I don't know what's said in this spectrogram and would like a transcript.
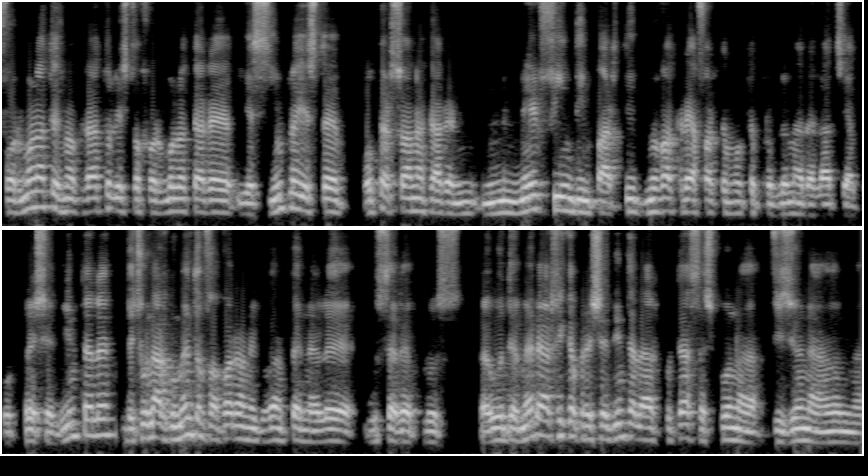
Formula tehnocratului este o formulă care e simplă, este o persoană care, nefiind din partid, nu va crea foarte multe probleme în relația cu președintele. Deci un argument în favoarea unui guvern PNL-USR plus UDMR ar fi că președintele ar putea să-și pună viziunea în uh,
